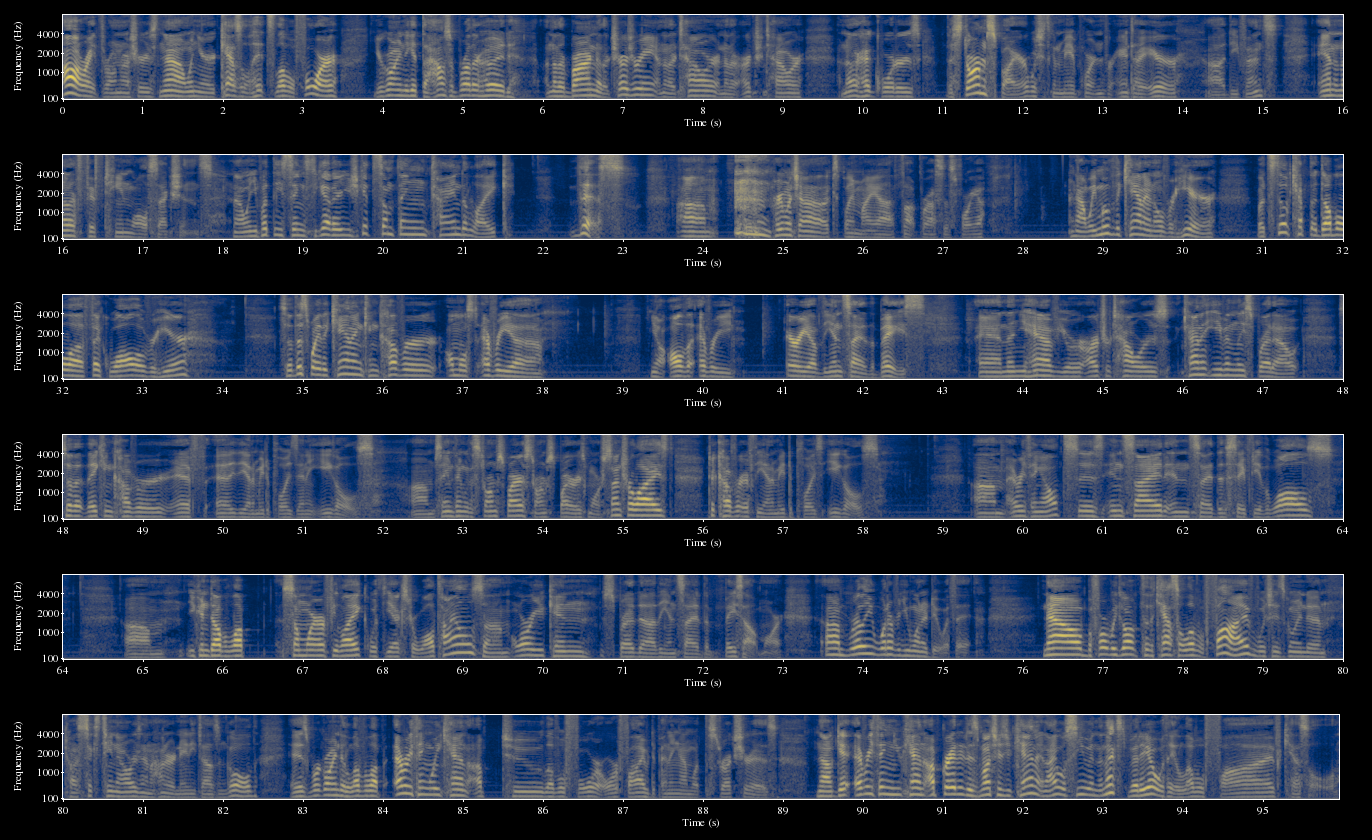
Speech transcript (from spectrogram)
Alright, Throne Rushers, now when your castle hits level 4, you're going to get the House of Brotherhood, another barn, another treasury, another tower, another archer tower, another headquarters, the Storm Spire, which is going to be important for anti-air uh, defense, and another 15 wall sections. Now when you put these things together, you should get something kind of like this. Um, pretty much uh, explain my uh, thought process for you. Now we moved the cannon over here, but still kept the double uh, thick wall over here. So this way the cannon can cover almost every, uh, you know, all the every area of the inside of the base. And then you have your archer towers kind of evenly spread out so that they can cover if uh, the enemy deploys any eagles. Um, same thing with the Storm Spire. Storm Spire is more centralized to cover if the enemy deploys eagles. Um, everything else is inside, inside the safety of the walls. Um, you can double up somewhere if you like with the extra wall tiles, um, or you can spread uh, the inside of the base out more. Um, really, whatever you want to do with it. Now, before we go up to the castle level 5, which is going to cost 16 hours and 180,000 gold, is we're going to level up everything we can up to level 4 or 5, depending on what the structure is. Now get everything you can upgraded as much as you can, and I will see you in the next video with a level 5 castle.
